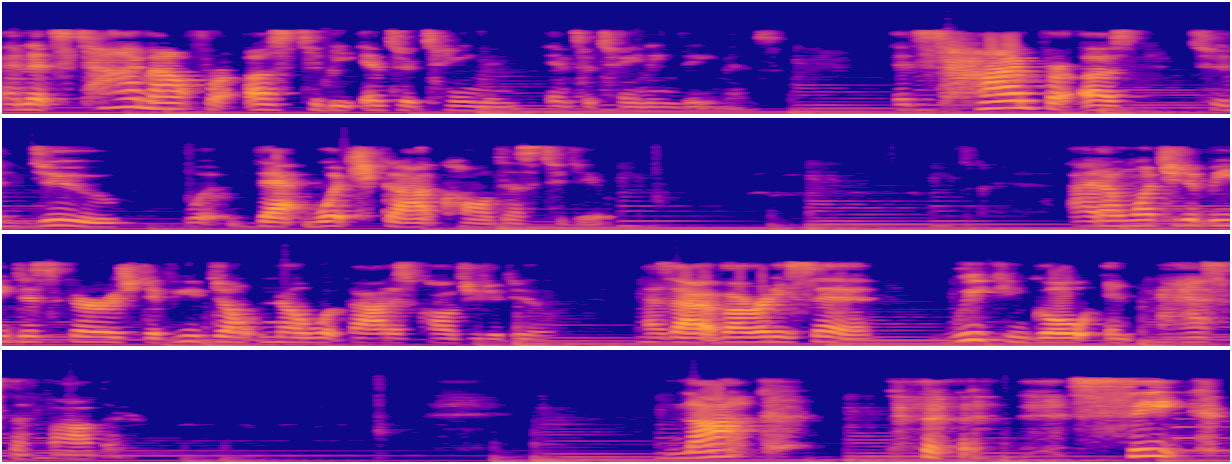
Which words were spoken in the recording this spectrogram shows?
And it's time out for us to be entertaining entertaining demons. It's time for us to do what that which God called us to do. I don't want you to be discouraged if you don't know what God has called you to do. As I've already said, we can go and ask the Father. Knock, seek,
